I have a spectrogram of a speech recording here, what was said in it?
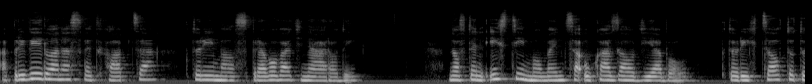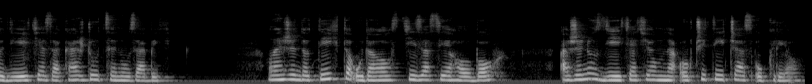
a priviedla na svet chlapca, ktorý mal spravovať národy. No v ten istý moment sa ukázal diabol, ktorý chcel toto dieťa za každú cenu zabiť lenže do týchto udalostí zasiahol Boh a ženu s dieťaťom na určitý čas ukryl.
